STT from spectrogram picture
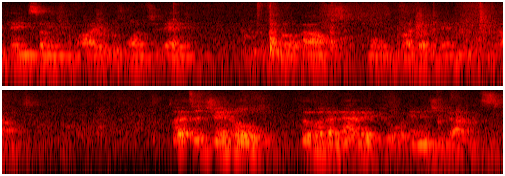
again summing from i equals 1 to n the flow out multiplied by the enthalpy out. So that's a general thermodynamic or energy balance.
